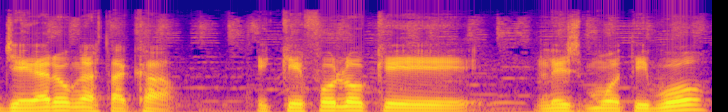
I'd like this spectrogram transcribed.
llegaron hasta acá y qué fue lo que les motivó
